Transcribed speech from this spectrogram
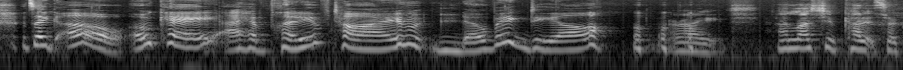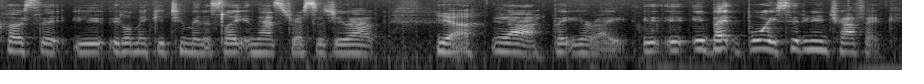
It's like, "Oh, okay, I have plenty of time. No big deal." right. Unless you've cut it so close that you it'll make you two minutes late, and that stresses you out. Yeah. Yeah, but you're right. It, it, it, but boy, sitting in traffic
